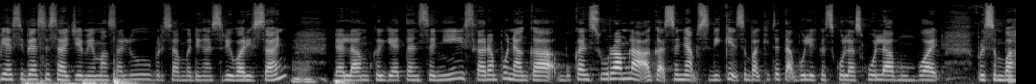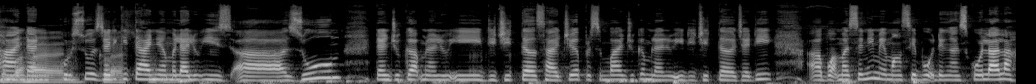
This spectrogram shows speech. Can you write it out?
biasa-biasa saja. Memang selalu bersama dengan Sri Warisan hmm. dalam kegiatan seni. Sekarang pun agak bukan suram lah. Agak senyap sedikit sebab kita tak boleh ke sekolah-sekolah membuat persembahan, persembahan dan kursus. Kelas. Jadi kita hanya hmm. melalui uh, Zoom dan juga melalui digital saja. Persembahan juga melalui digital. Jadi uh, buat masa ni memang sibuk dengan sekolah lah.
